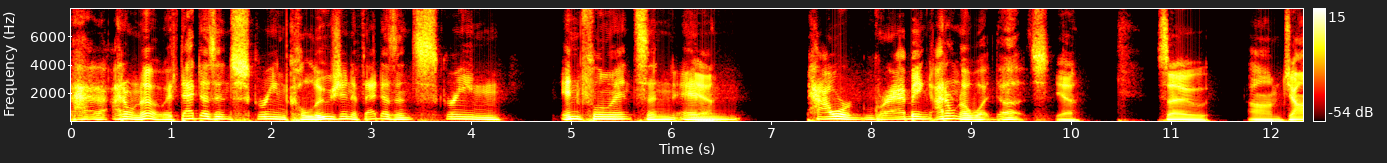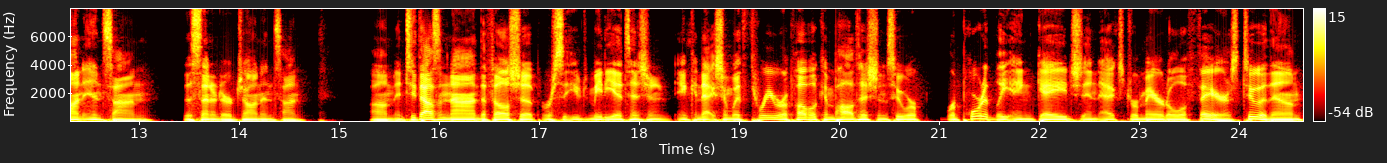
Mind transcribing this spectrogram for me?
I, I don't know if that doesn't scream collusion, if that doesn't scream influence and and power grabbing. I don't know what does. Yeah. So, um, John Ensign, the senator John Ensign, um, in 2009, the fellowship received media attention in connection with three Republican politicians who were reportedly engaged in extramarital affairs. Two of them,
